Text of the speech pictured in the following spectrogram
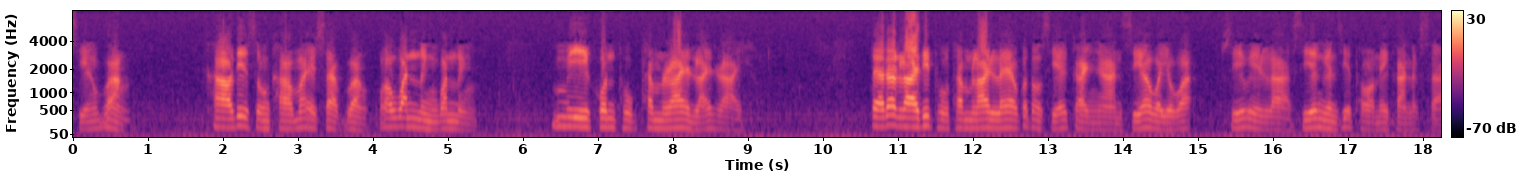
เสียงบ้าง ข่าวที่ส่งข่าวไม่ทราบบ้างว่าวันหนึ่งวันหนึ่ง มีคนถูกทำร้ายหลายราย แต่ละรายที่ถูกทำร้ายแล้วก็ต้องเสียการงาน เสียวัยวะ เสียเวลา เสียเงินเสียทองในการรักษา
